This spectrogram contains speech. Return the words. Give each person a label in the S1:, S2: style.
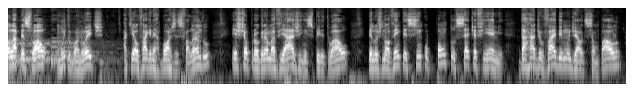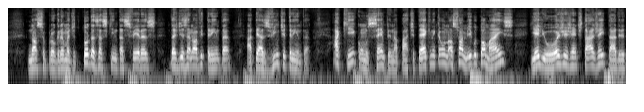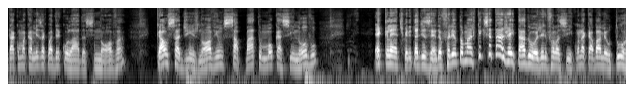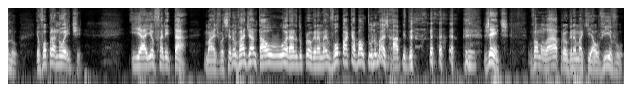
S1: Olá pessoal, muito boa noite. Aqui é o Wagner Borges falando. Este é o programa Viagem Espiritual pelos 95.7 FM da Rádio Vibe Mundial de São Paulo. Nosso programa de todas as quintas-feiras, das 19h30 até as 20h30. Aqui, como sempre, na parte técnica, o nosso amigo Tomás. E ele hoje, gente está ajeitado. Ele está com uma camisa quadriculada assim nova calça jeans nova e um sapato mocassim novo. Eclético, ele está dizendo. Eu falei, Tomás, por que, que você está ajeitado hoje? Ele falou assim: quando acabar meu turno, eu vou para noite. E aí eu falei, tá, mas você não vai adiantar o horário do programa, eu vou para acabar o turno mais rápido. Gente, vamos lá, programa aqui ao vivo.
